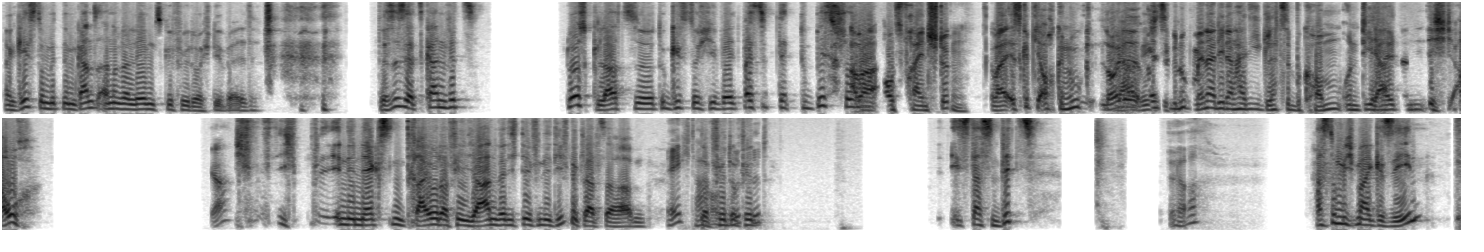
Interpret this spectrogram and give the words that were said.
dann gehst du mit einem ganz anderen Lebensgefühl durch die Welt. Das ist jetzt kein Witz. Du hast Glatze, du gehst durch die Welt. Weißt du, du bist schon. Aber aus freien Stücken. Weil es gibt ja auch genug Leute, Ja, weißt du, genug Männer, die dann halt die Glatze bekommen und die Ja. halt dann. ich auch. Ja? Ich, ich, in den nächsten drei oder vier Jahren werde ich definitiv eine Glatze haben. Echt? Dafür- dafür- Haarausrücktritt? Ist das ein Witz? Ja. Hast du mich mal gesehen?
